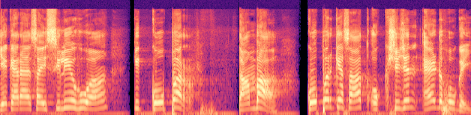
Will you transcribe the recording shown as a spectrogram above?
ये कह रहा है, ऐसा इसलिए हुआ कि कॉपर तांबा कॉपर के साथ ऑक्सीजन ऐड हो गई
